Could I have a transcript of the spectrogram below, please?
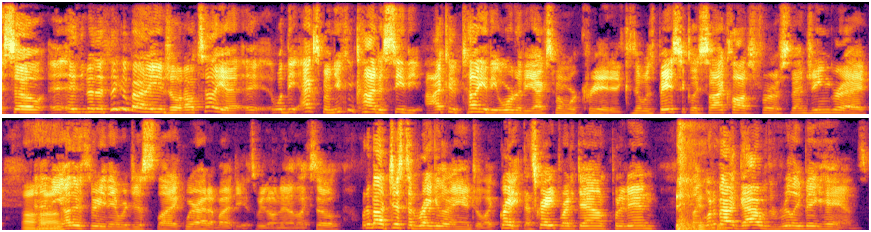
So, you know, the thing about Angel, and I'll tell you, with the X Men, you can kind of see the. I could tell you the order the X Men were created because it was basically Cyclops first, then Jean Grey, Uh and then the other three, they were just like, we're out of ideas. We don't know. Like, so what about just a regular angel? Like, great, that's great. Write it down, put it in. Like, what about a guy with really big hands?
